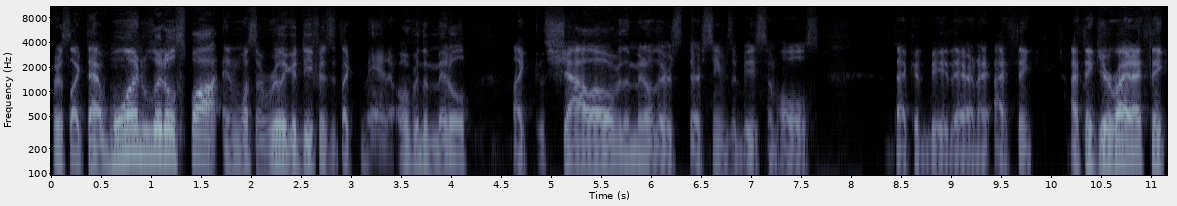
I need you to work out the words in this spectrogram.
but it's like that one little spot and what's a really good defense. It's like man, over the middle, like shallow over the middle. There's there seems to be some holes that could be there, and I, I think I think you're right. I think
